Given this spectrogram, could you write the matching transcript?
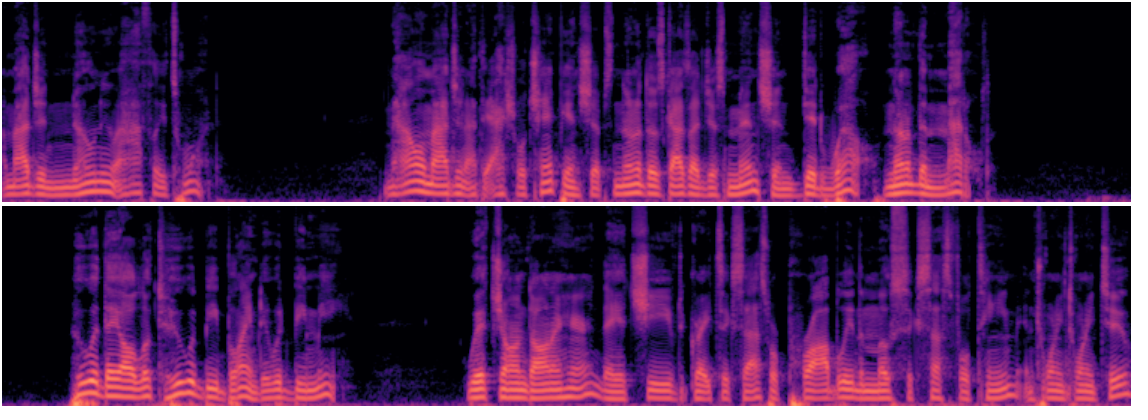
imagine no new athletes won. Now imagine at the actual championships, none of those guys I just mentioned did well. None of them medaled. Who would they all look to? Who would be blamed? It would be me with John Danaher. They achieved great success. We're probably the most successful team in 2022,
